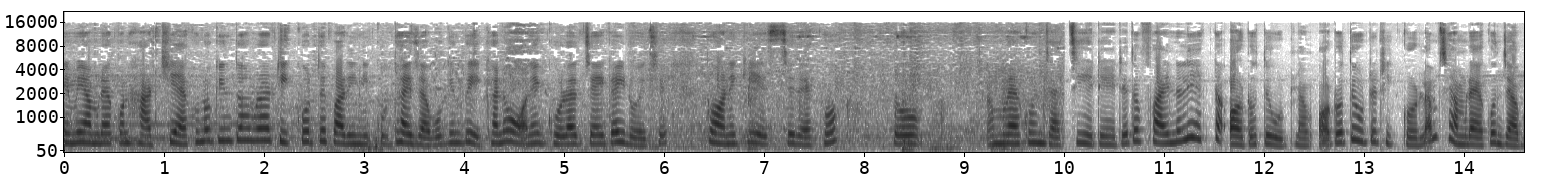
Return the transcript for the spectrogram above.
নেমে আমরা এখন হাঁটছি। এখনও কিন্তু আমরা ঠিক করতে পারিনি কোথায় যাব। কিন্তু এখানেও অনেক ঘোরার জায়গাই রয়েছে। তো অনেকেই এসছে দেখো। তো আমরা এখন যাচ্ছি হেঁটে হেঁটে। তো ফাইনালি একটা অটোতে উঠলাম। অটোতে উঠে ঠিক করলাম যে আমরা এখন যাব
